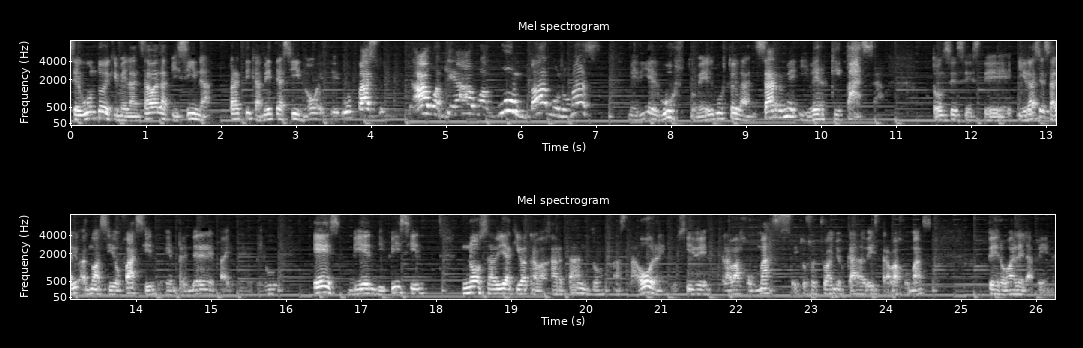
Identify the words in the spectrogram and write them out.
Segundo, de que me lanzaba a la piscina prácticamente así, ¿no? Este, un paso, agua, ¿qué agua? ¡Bum! ¡Vamos nomás! Me di el gusto, me di el gusto de lanzarme y ver qué pasa. Entonces, este, y gracias a Dios, no ha sido fácil emprender en el país, en el Perú. Es bien difícil. No sabía que iba a trabajar tanto hasta ahora, inclusive trabajo más, estos ocho años cada vez trabajo más, pero vale la pena,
